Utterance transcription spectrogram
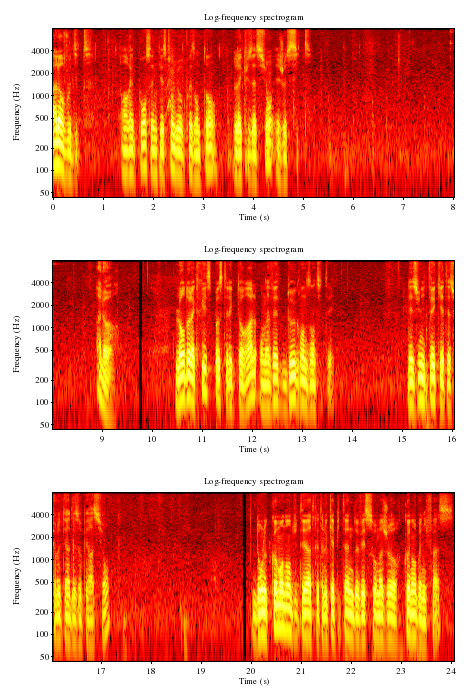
Alors vous dites, en réponse à une question du représentant de l'accusation, et je cite. Alors, lors de la crise post-électorale, on avait deux grandes entités. Les unités qui étaient sur le théâtre des opérations, dont le commandant du théâtre était le capitaine de vaisseau-major Conan Boniface,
